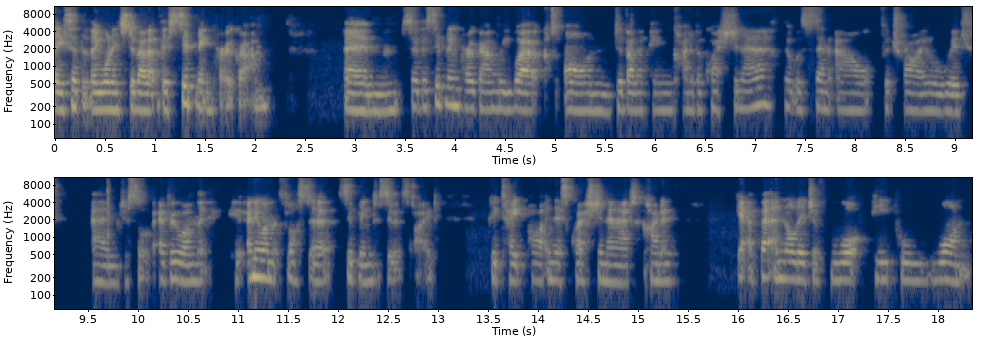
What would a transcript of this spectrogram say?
they said that they wanted to develop this sibling program. Um, so the sibling program, we worked on developing kind of a questionnaire that was sent out for trial with um, just sort of everyone that anyone that's lost a sibling to suicide could take part in this questionnaire to kind of get a better knowledge of what people want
